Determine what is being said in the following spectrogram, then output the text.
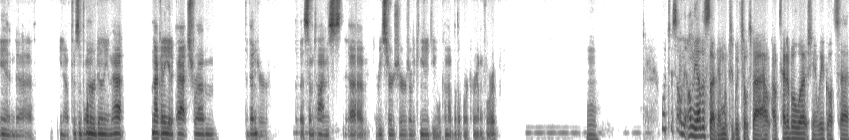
and uh, you know, if there's a vulnerability in that, I'm not going to get a patch from the vendor, but sometimes uh, researchers or the community will come up with a workaround for it. Hmm. Well, just on the on the other side, then we've, we've talked about how, how Tenable works. You know, we've got uh,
